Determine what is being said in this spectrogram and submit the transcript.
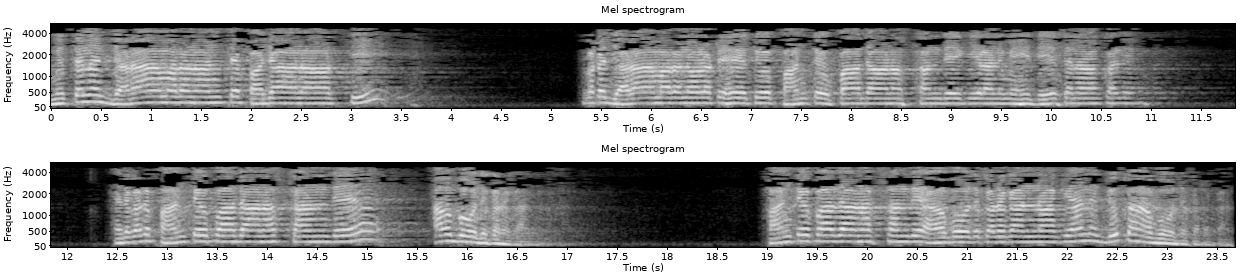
මෙතන ජරා මරණංච පජානාති ඒකට ජරා මරණ වලට හේතුව පංච උපාදානස්කන්ධය කියලානේ මෙහි දේශනා කළේ. එතකොට පංච උපාදානස්කන්ධය අවබෝධ කරගන්න. පංච උපාදානස්කන්ධය අවබෝධ කරගන්නවා කියන්නේ දුක අවබෝධ කරගන්න.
